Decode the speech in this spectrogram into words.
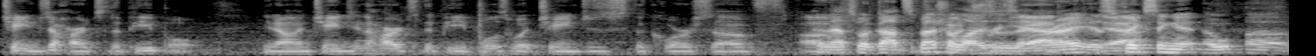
change the hearts of the people. You know, and changing the hearts of the people is what changes the course of. of and that's what God specializes in, Yeah, right? Is yeah. fixing it a, a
